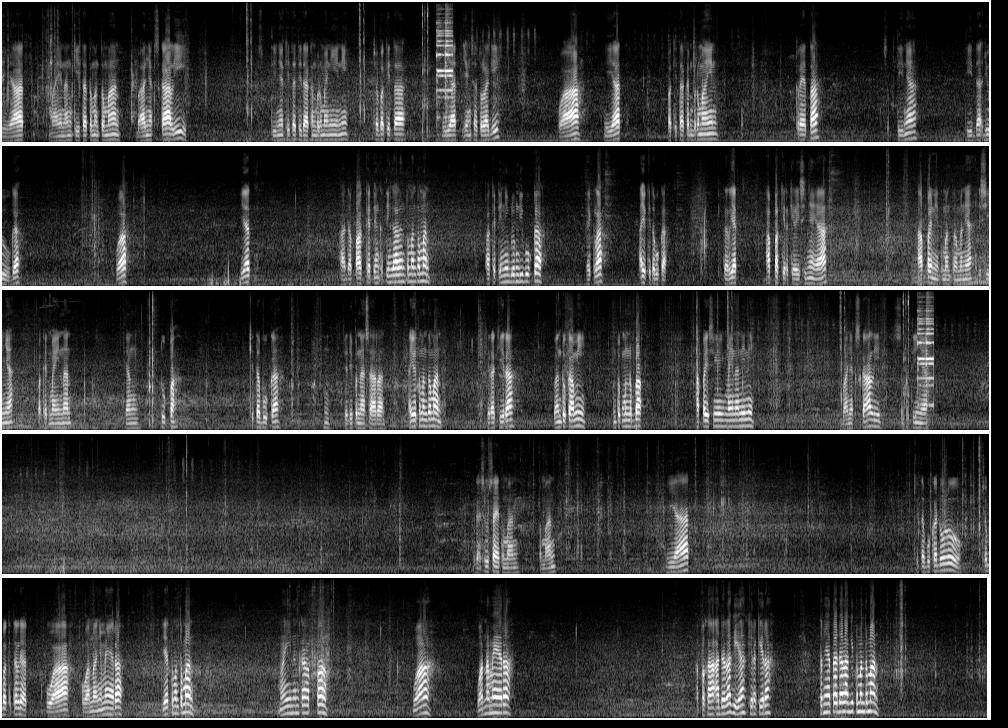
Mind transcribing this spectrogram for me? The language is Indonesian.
lihat mainan kita teman-teman. Banyak sekali. Sepertinya kita tidak akan bermain ini. Coba kita lihat yang satu lagi. Wah lihat. Apa kita akan bermain? Kereta Sepertinya tidak juga. Wah. Lihat. Ada paket yang ketinggalan, teman-teman. Paket ini belum dibuka. Baiklah. Ayo kita buka. Kita lihat apa kira-kira isinya ya. Apa ini, teman-teman ya, isinya? Paket mainan yang lupa kita buka. Hmm, jadi penasaran. Ayo teman-teman, kira-kira bantu kami untuk menebak apa isi mainan ini. Banyak sekali sepertinya. Agak susah ya teman-teman. Lihat kita buka dulu. Coba kita lihat. Wah warnanya merah. Lihat teman-teman. Mainan kapal. Wah warna merah. Apakah ada lagi ya kira-kira? Ternyata ada lagi teman-teman.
